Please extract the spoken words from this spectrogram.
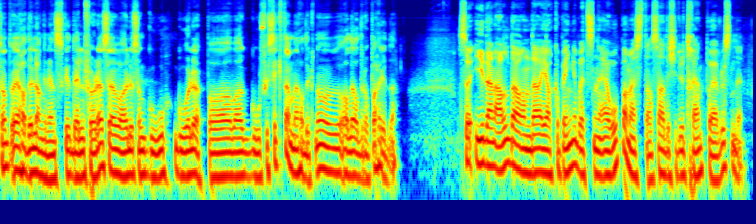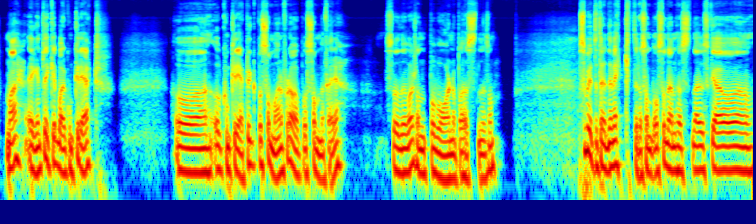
Sant? Og jeg hadde langrennsdelen før det, så jeg var liksom god, god å løpe og var god fysikk, da, men jeg hadde ikke noe, hadde aldri opp på høyde. Så i den alderen der Jakob Ingebrigtsen er europamester, så hadde ikke du trent på øvelsen din? Nei, egentlig ikke, bare konkurrert. Og, og konkurrerte ikke på sommeren, for det var på sommerferie. Så det var sånn på våren og på høsten, liksom. Så begynte jeg å trene vekter og sånt også den høsten, da husker jeg, og,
